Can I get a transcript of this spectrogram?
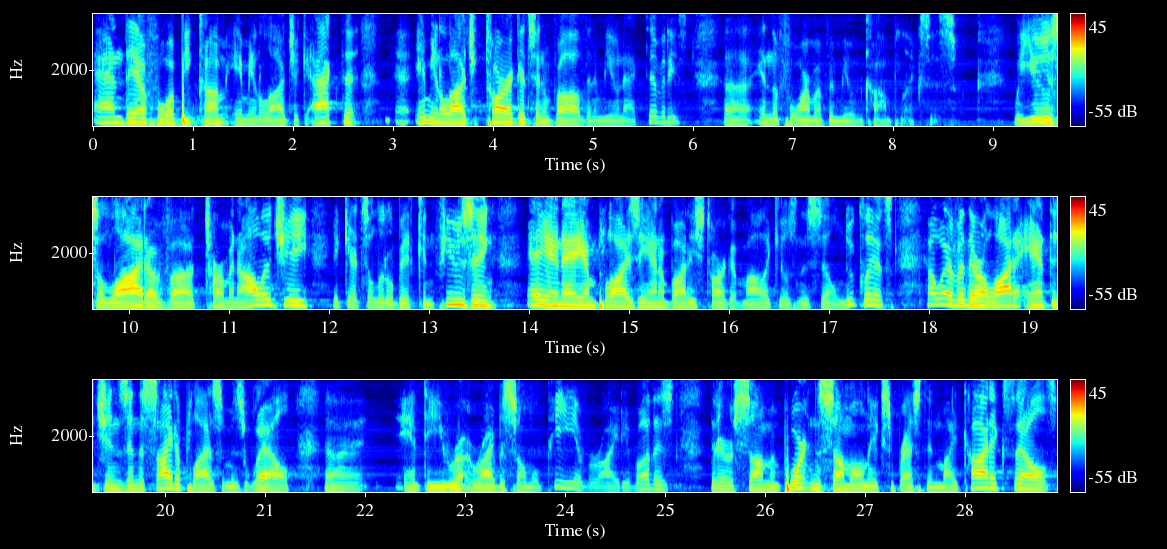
and therefore become immunologic, uh, immunologic targets and involved in immune activities uh, in the form of immune complexes. We use a lot of uh, terminology. It gets a little bit confusing. ANA implies the antibodies target molecules in the cell nucleus. However, there are a lot of antigens in the cytoplasm as well. Uh, anti-ribosomal P, a variety of others. There are some important, some only expressed in mitotic cells.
